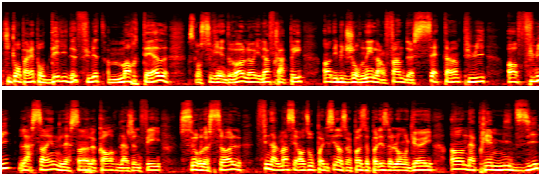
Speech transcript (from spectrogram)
qui comparait pour délit de fuite mortel. Parce qu'on se souviendra, là, il a frappé en début de journée l'enfant de 7 ans, puis a fui la scène, laissant le corps de la jeune fille sur le sol. Finalement, s'est rendu au policier dans un poste de police de Longueuil en après-midi,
